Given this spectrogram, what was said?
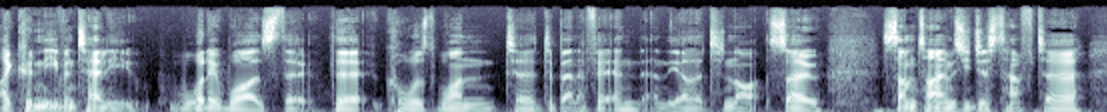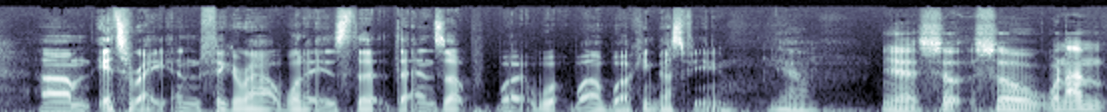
I couldn't even tell you what it was that, that caused one to, to benefit and, and the other to not. So sometimes you just have to. Um, iterate and figure out what it is that, that ends up wor- wor- working best for you. Yeah. Yeah, so so when I'm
